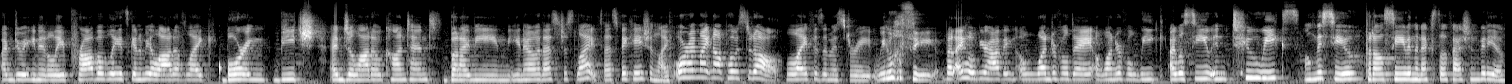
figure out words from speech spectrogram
I'm doing in Italy. Probably it's gonna be a lot of like boring beach and gelato content content, but I mean, you know, that's just life. That's vacation life. Or I might not post at all. Life is a mystery. We will see. But I hope you're having a wonderful day, a wonderful week. I will see you in two weeks. I'll miss you, but I'll see you in the next slow fashion video.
